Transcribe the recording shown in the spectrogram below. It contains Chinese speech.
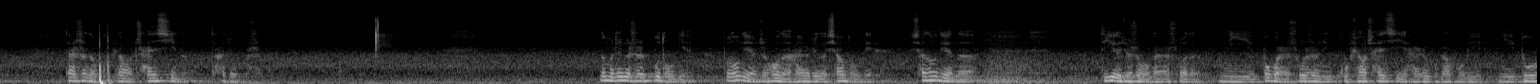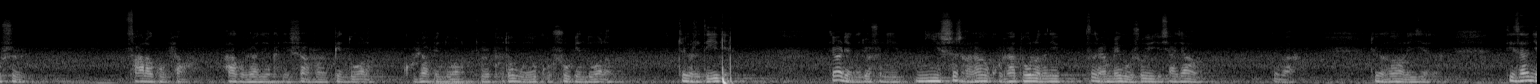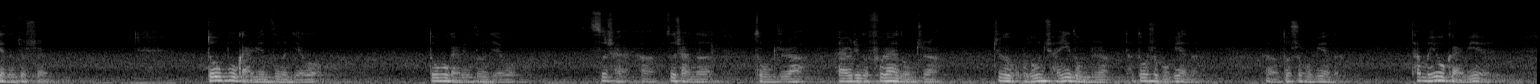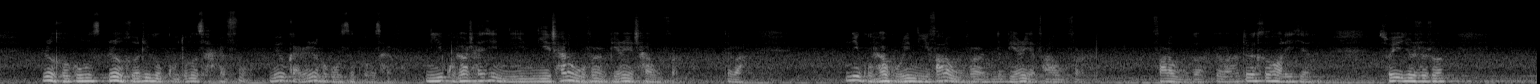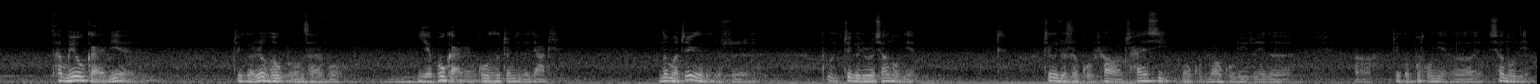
但是呢，股票拆系呢，它就不是。那么这个是不同点，不同点之后呢，还有这个相同点。相同点呢，第一个就是我刚才说的，你不管说是你股票拆细还是股票股利，你都是发了股票，发了股票，你肯定市场上变多了，股票变多了，就是普通股的股数变多了，这个是第一点。第二点呢，就是你你市场上的股票多了，那你自然每股收益就下降了，对吧？这个很好理解的。第三点呢，就是都不改变资本结构，都不改变资本结构，资产啊，资产的总值啊，还有这个负债总值啊，这个股东权益总值啊，它都是不变的，啊，都是不变的，它没有改变任何公司任何这个股东的财富，没有改变任何公司股东财富。你股票拆信，你你拆了五份，别人也拆五份，对吧？你股票股利，你发了五份，那别人也发了五份，发了五个，对吧？这个很好理解的。所以就是说，它没有改变这个任何股东财富，也不改变公司整体的价值。那么这个呢，就是不，这个就是相同点。这个就是股票拆细和股票股利之间的啊这个不同点和相同点。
